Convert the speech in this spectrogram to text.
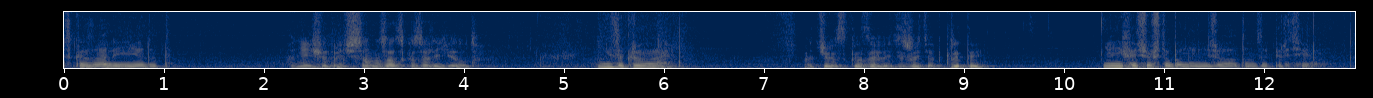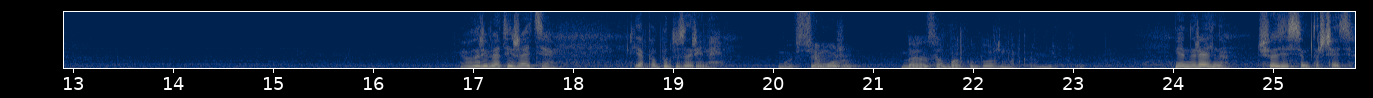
Сказали, едут. Они еще три часа назад сказали, едут. Не закрывай. А что, сказали держать открытой? Я не хочу, чтобы она лежала там заперти. Вы, ребят, езжайте. Я побуду за Риной. Мы все можем. Да, я собаку должен накормить. Не, ну реально, что здесь всем торчать?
